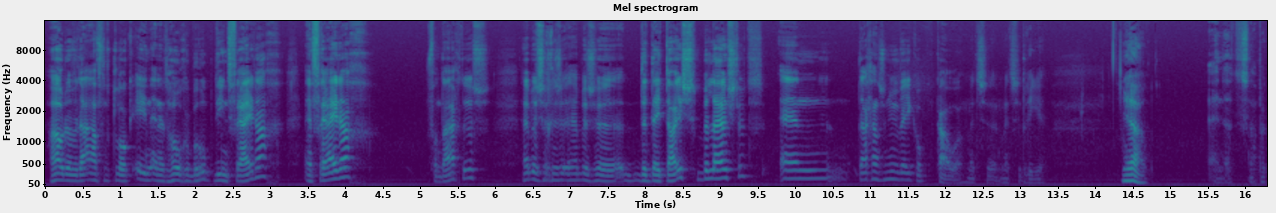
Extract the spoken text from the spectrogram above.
houden we de avondklok in en het hoger beroep dient vrijdag. En vrijdag, vandaag dus, hebben ze, hebben ze de details beluisterd. En daar gaan ze nu een week op kouwen met z'n drieën. Ja. En dat snap ik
